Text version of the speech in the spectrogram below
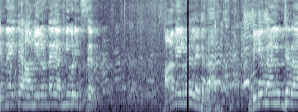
ఎన్నైతే హామీలు ఉంటాయో అన్ని కూడా ఇచ్చారు హామీలు కూడా లేరా బియ్యం వ్యాన్లు ఉంచారా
